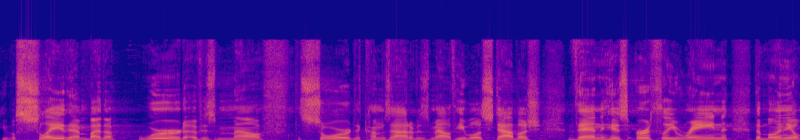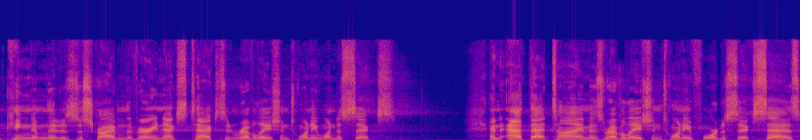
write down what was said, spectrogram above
He will slay them by the word of his mouth, the sword that comes out of his mouth. He will establish then his earthly reign, the millennial kingdom that is described in the very next text in Revelation 21 to 6. And at that time, as Revelation 24 to 6 says,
